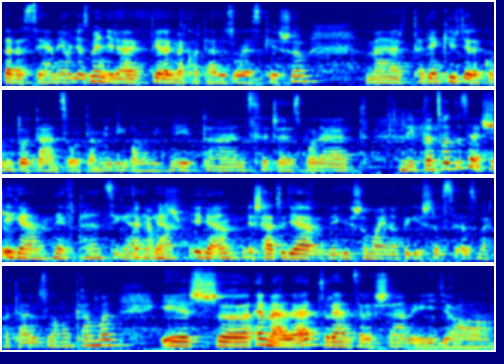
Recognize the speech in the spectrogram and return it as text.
leveszélni, hogy ez mennyire tényleg meghatározó lesz később mert hát én kisgyerekkoromtól táncoltam, mindig valamit néptánc, jazz balett. Néptánc volt az első? Igen, néptánc, igen, Nekem igen, is. igen. És hát ugye végülis a mai napig is ez, ez meghatározó a munkámban. És uh, emellett rendszeresen így a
